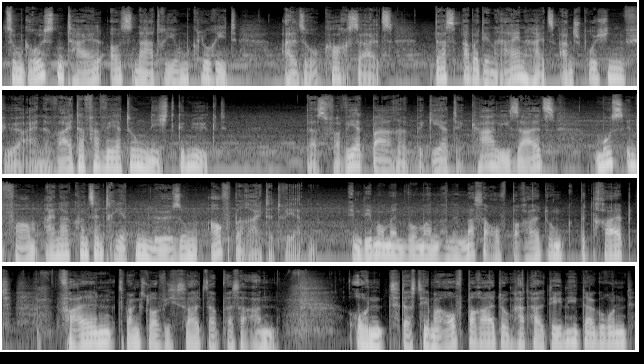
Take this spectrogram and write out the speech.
zum größten Teil aus Natriumchlorid, also Kochsalz, das aber den Reinheitsansprüchen für eine Weiterverwertung nicht genügt. Das verwertbare, begehrte Kalisalz muss in Form einer konzentrierten Lösung aufbereitet werden in dem Moment, wo man eine nasse Aufbereitung betreibt, fallen zwangsläufig Salzabwässer an. Und das Thema Aufbereitung hat halt den Hintergrund,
